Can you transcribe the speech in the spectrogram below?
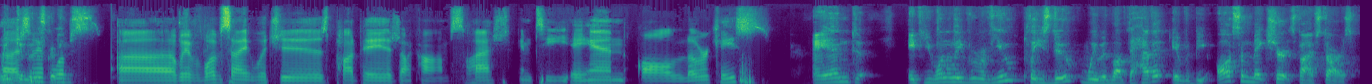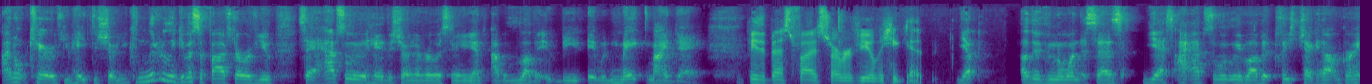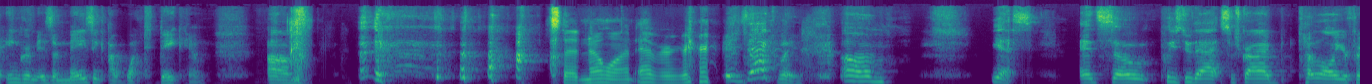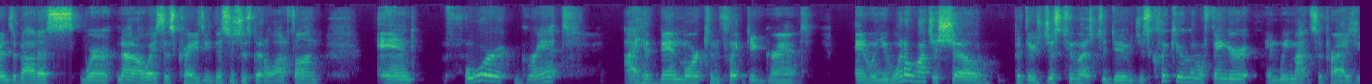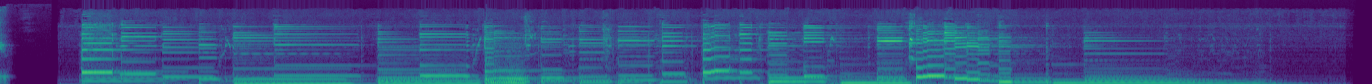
Uh, so we, have a webs- uh, we have a website which is podpage.com slash MTAN, all lowercase. And if you want to leave a review, please do. We would love to have it. It would be awesome. Make sure it's five stars. I don't care if you hate the show. You can literally give us a five star review. Say I absolutely hate the show. Never listening again. I would love it. It would be. It would make my day. Be the best five star review we could get. Yep. Other than the one that says, "Yes, I absolutely love it. Please check it out. Grant Ingram is amazing. I want to date him." Um. Said no one ever. exactly. Um, yes. And so please do that. Subscribe. Tell all your friends about us. We're not always this crazy. This has just been a lot of fun. And for Grant, I have been more conflicted, Grant. And when you want to watch a show, but there's just too much to do, just click your little finger and we might surprise you.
